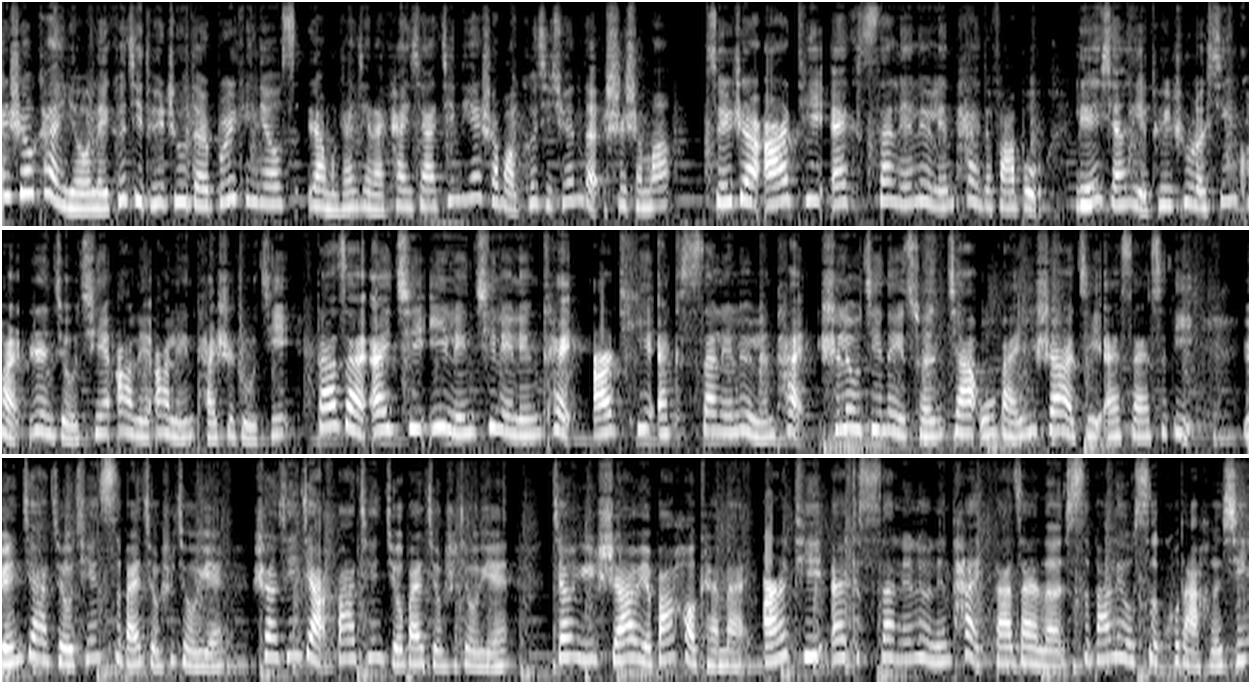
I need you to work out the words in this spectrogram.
欢迎收看由雷科技推出的 Breaking News，让我们赶紧来看一下今天刷爆科技圈的是什么。随着 RTX 3060 Ti 的发布，联想也推出了新款任九千2020台式主机，搭载 i7 10700K RTX 3060 Ti，十六 G 内存加五百一十二 G SSD，原价九千四百九十九元，上新价八千九百九十九元，将于十二月八号开卖。RTX 3060 Ti 搭载了四八六四酷大核心。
